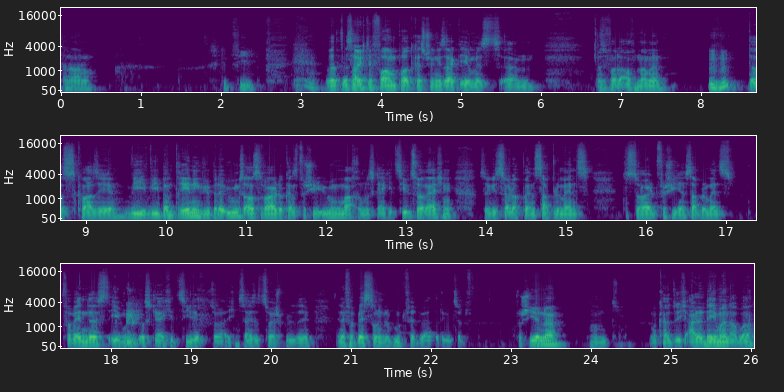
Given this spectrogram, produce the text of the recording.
keine Ahnung. Es gibt viel. Was, das habe ich dir vor dem Podcast schon gesagt, eben ist, ähm, also vor der Aufnahme, mhm. dass quasi wie, wie beim Training, wie bei der Übungsauswahl, du kannst verschiedene Übungen machen, um das gleiche Ziel zu erreichen. So geht es halt auch bei den Supplements, dass du halt verschiedene Supplements verwendest, eben um das gleiche Ziel zu erreichen. Sei es zum Beispiel die, eine Verbesserung der Blutfettwerte. Da gibt es halt verschiedene und man kann natürlich alle nehmen, aber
